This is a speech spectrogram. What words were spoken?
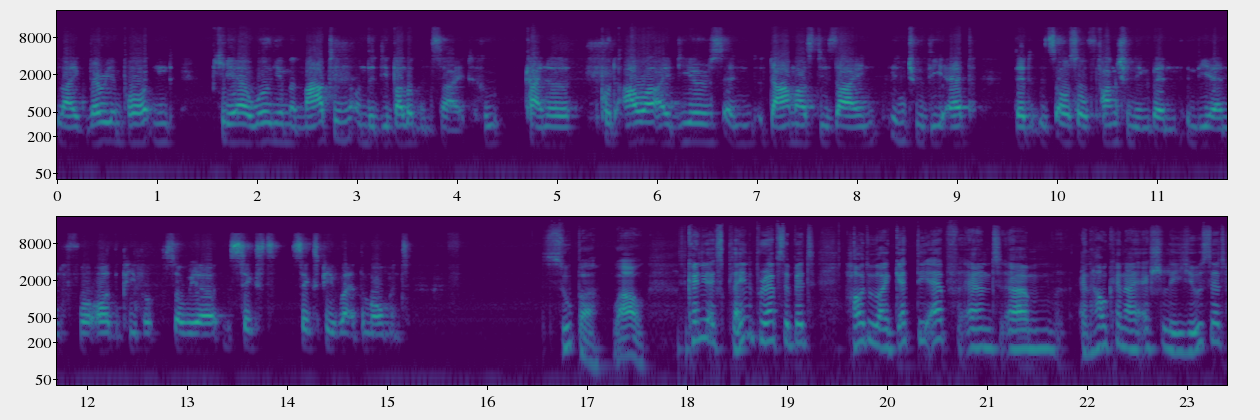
like very important Pierre, William, and Martin on the development side, who kind of put our ideas and Dharma's design into the app that it's also functioning then in the end for all the people. So we are six six people at the moment. Super! Wow. Can you explain perhaps a bit how do I get the app and um, and how can I actually use it?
